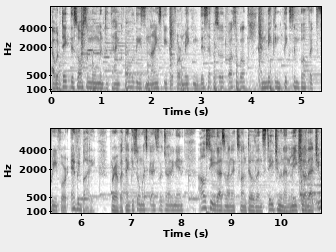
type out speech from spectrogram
I would take this awesome moment to thank all these nice people for making this episode possible and making Piximperfect free for everybody forever. Thank you so much guys for joining in. I'll see you guys in my next one. Till then, stay tuned and make sure that you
